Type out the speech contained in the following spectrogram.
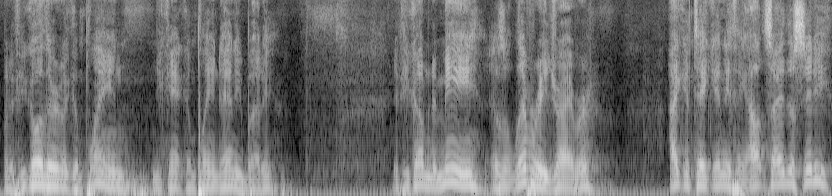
But if you go there to complain, you can't complain to anybody. If you come to me as a livery driver, I can take anything outside the city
